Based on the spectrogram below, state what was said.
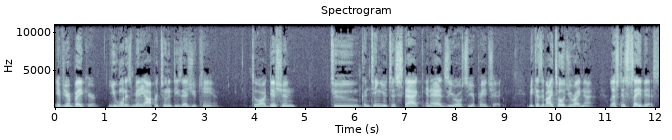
If you're Baker, you want as many opportunities as you can to audition, to continue to stack and add zeros to your paycheck. Because if I told you right now, let's just say this.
